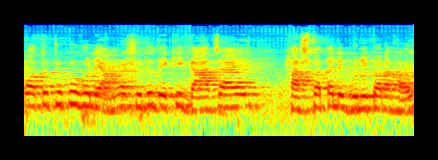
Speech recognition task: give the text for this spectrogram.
কতটুকু হলে আমরা শুধু দেখি গাঁজায় হাসপাতালে গুলি করা হয়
